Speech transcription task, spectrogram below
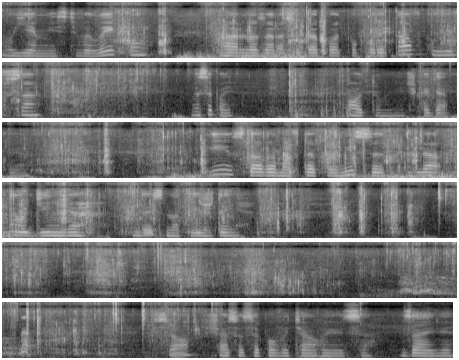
Уємність велику. Гарно зараз отак от поперетавкую все. Висипай. От, умнічка, дякую. І ставимо в тепле місце для бродіння десь на тиждень. Все, зараз оце повитягується. Зайві.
